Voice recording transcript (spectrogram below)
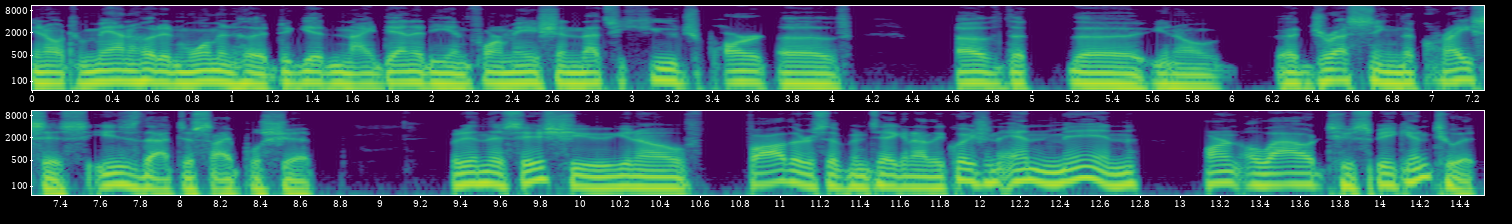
you know to manhood and womanhood to get an identity and formation that's a huge part of of the the you know addressing the crisis is that discipleship but in this issue you know fathers have been taken out of the equation and men aren't allowed to speak into it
